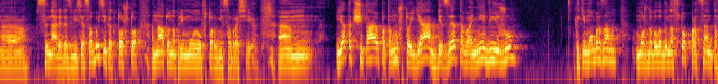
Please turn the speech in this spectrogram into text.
э, сценарий развития событий, как то, что НАТО напрямую вторгнется в Россию. Эм, я так считаю, потому что я без этого не вижу, каким образом можно было бы на 100%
